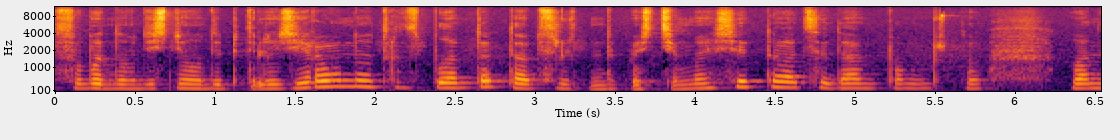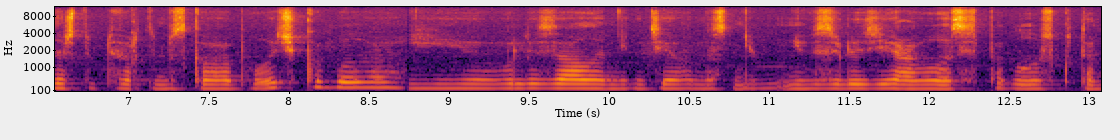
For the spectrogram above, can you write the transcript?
свободного десневого депитализированного трансплантата абсолютно допустимая ситуация. Да, мы помним, что Главное, чтобы твердая мозговая оболочка была и вылезала нигде у нас не, не визуализировалась из-под лоскута.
